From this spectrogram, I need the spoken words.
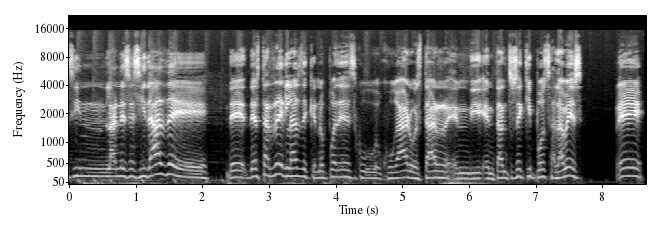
sin la necesidad de, de, de estas reglas de que no puedes ju- jugar o estar en, en tantos equipos a la vez, eh,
